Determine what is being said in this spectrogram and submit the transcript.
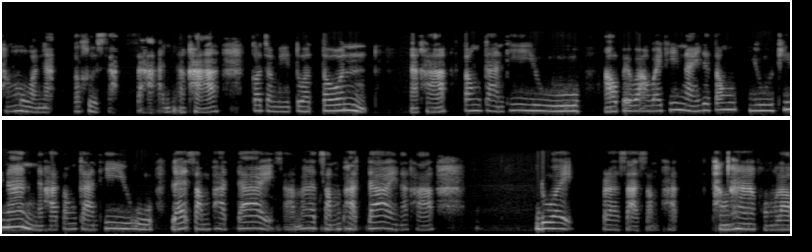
ทั้งมวลน่ะก็คือสสารนะคะ ก็จะมีตัวต้นนะคะ ต้องการที่อยู่เอาไปวางไว้ที่ไหนจะต้องอยู่ที่นั่นนะคะ ต้องการที่อยู่และสัมผัสได้สามารถสัมผัสได้นะคะ ด้วยประสาทสัมผัส ทั้ง 5 ของเรา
